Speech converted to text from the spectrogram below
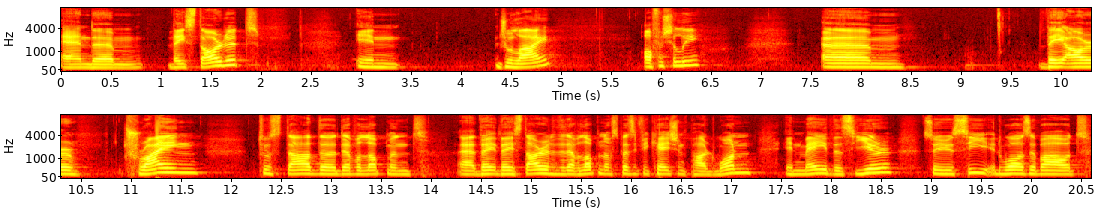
And um, they started in July, officially. Um, they are trying to start the development uh, they, they started the development of specification part one in May this year. So you see it was about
